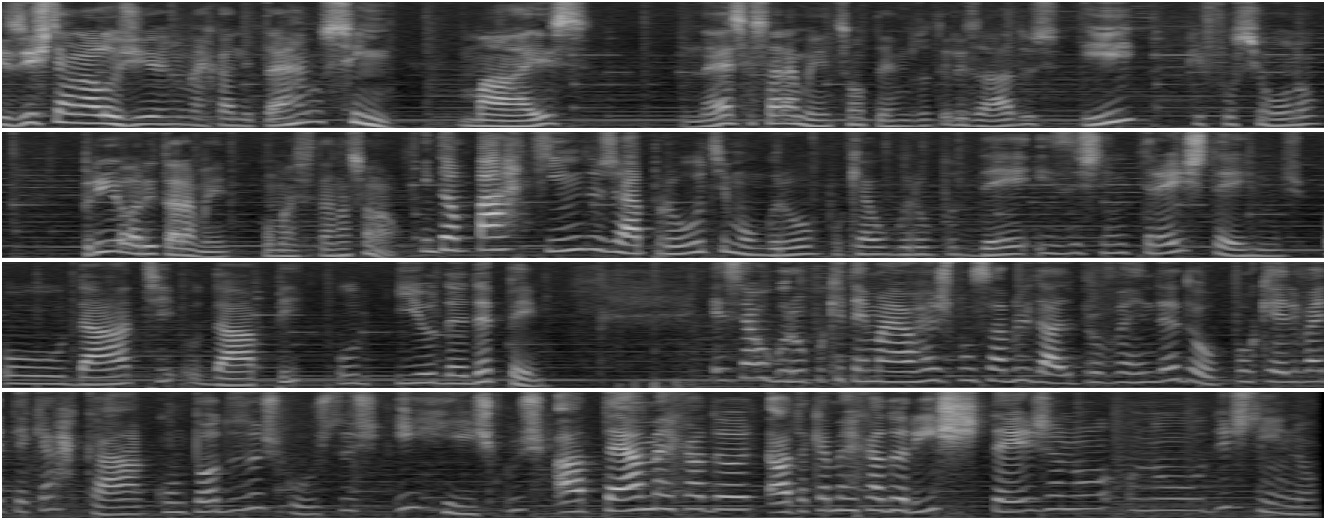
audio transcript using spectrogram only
Existem analogias no mercado interno? Sim, mas necessariamente são termos utilizados e que funcionam prioritariamente no comércio internacional. Então, partindo já para o último grupo, que é o grupo D, existem três termos: o DAT, o DAP e o DDP. Esse é o grupo que tem maior responsabilidade para o vendedor, porque ele vai ter que arcar com todos os custos e riscos até, a mercador... até que a mercadoria esteja no, no destino.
